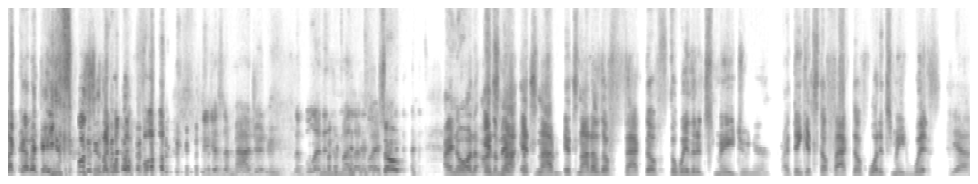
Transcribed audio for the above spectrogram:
La cara que hizo, she's like, what the fuck? You just imagine the blended tamal. That's why. so I know on, on It's the not. It's not. It's not of the fact of the way that it's made, Junior. I think it's the fact of what it's made with. yeah.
